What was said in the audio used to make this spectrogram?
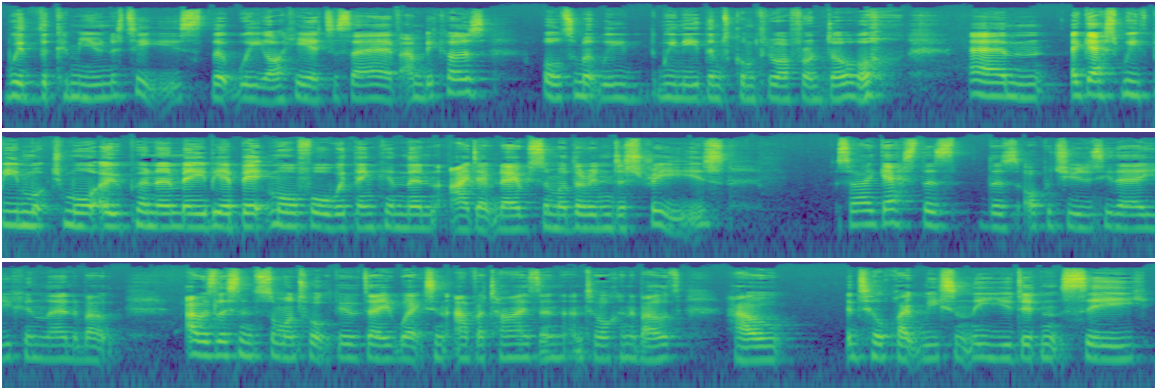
with the communities that we are here to serve, and because ultimately we need them to come through our front door. Um, I guess we've been much more open and maybe a bit more forward thinking than I don't know some other industries so I guess there's there's opportunity there. You can learn about. I was listening to someone talk the other day works in advertising and talking about how until quite recently you didn't see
